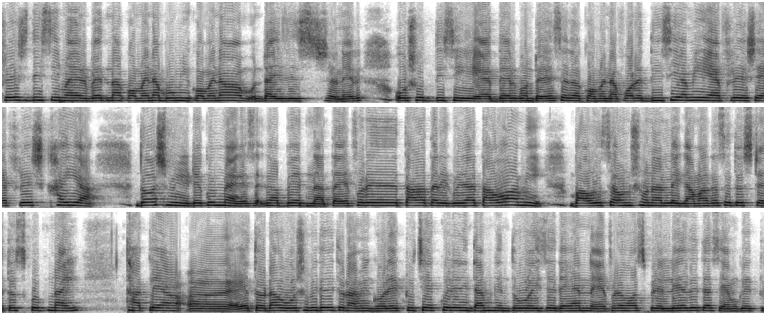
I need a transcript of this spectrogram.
ফ্রেশ দিছি, মায়ের বেদনা কমে না, বমি কমে না ডাইজেশনের ওষুধ দিছি দেড় ঘণ্টা এসে গা কমে না। পরে দিছি আমি ফ্রেশ ফ্রেশ খাইয়া দশ মিনিটে কমে গেছে গা বেদনা। তারপরে তাড়াতাড়ি করে তাও আমি বাউল সাউন্ড শোনার লেগে আমার কাছে তো স্টেথোস্কোপ নাই। থাকলে এতটা অসুবিধা হইতো না। আমি ঘরে একটু চেক করে নিতাম। কিন্তু ওই যে দেখেন, এরপরে হসপিটাল লিয়ে যেতেছে আমাকে একটু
